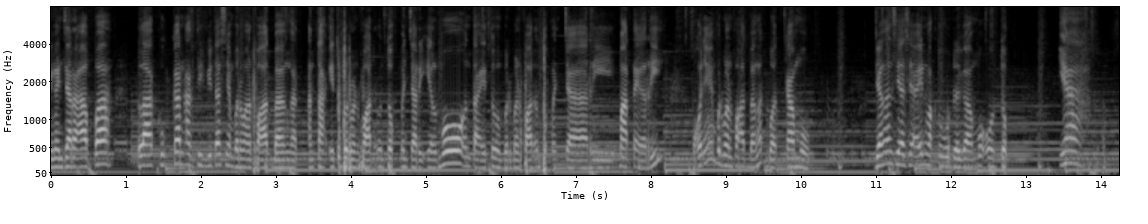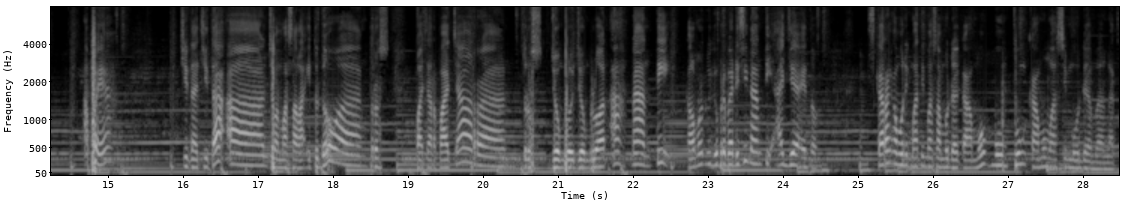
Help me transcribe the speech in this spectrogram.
Dengan cara apa? Lakukan aktivitas yang bermanfaat banget. Entah itu bermanfaat untuk mencari ilmu, entah itu bermanfaat untuk mencari materi. Pokoknya yang bermanfaat banget buat kamu. Jangan sia-siain waktu muda kamu untuk ya apa ya cita-citaan, cuman masalah itu doang, terus pacar-pacaran, terus jomblo-jombloan. Ah, nanti kalau menurut gue pribadi sih nanti aja itu. Sekarang kamu nikmati masa muda kamu, mumpung kamu masih muda banget.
